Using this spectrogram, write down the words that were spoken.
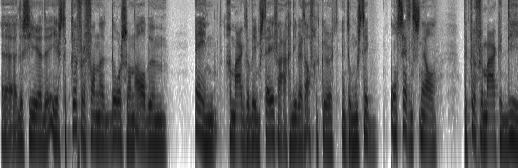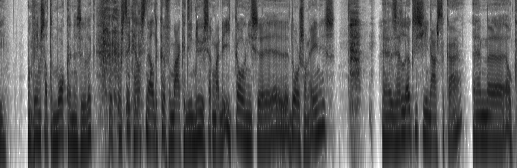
Eh dan zie je de eerste cover van het Doorzo'n album 1, gemaakt door Wim Stevenhagen. Die werd afgekeurd. En toen moest ik ontzettend snel de cover maken die... Want Wim zat te mokken natuurlijk. moest ik heel snel de cover maken die nu zeg maar de iconische eh, Doorzo'n 1 is. En het is heel leuk, die zie je naast elkaar. En eh, ook,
